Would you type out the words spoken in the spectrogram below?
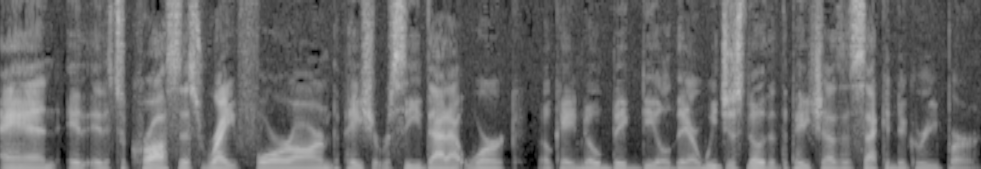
And it, it's across this right forearm. The patient received that at work. Okay, no big deal there. We just know that the patient has a second degree burn.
